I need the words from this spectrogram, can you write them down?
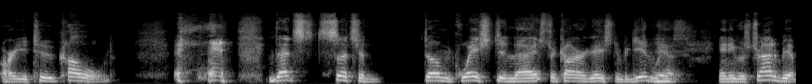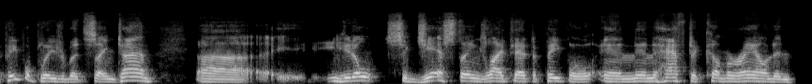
Are you too cold?" That's such a dumb question to ask the congregation to begin with yes, and he was trying to be a people pleaser, but at the same time, uh, you don't suggest things like that to people and then have to come around and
